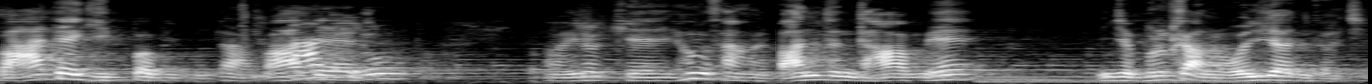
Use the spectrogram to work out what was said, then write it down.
마대 기법입니다. 마대로 어, 이렇게 형상을 만든 다음에 이제 물감을 올린 거죠.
